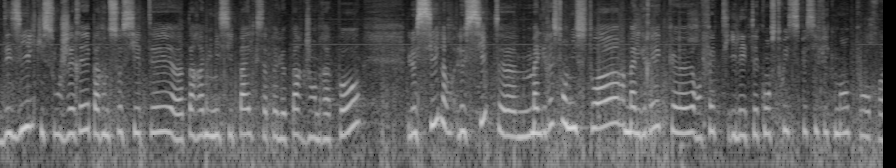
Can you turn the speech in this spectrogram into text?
des îles qui sont gérées par une société paramunicipale qui s'appelle le Parc Jean Drapeau. Le site, euh, malgré son histoire, malgré qu'en en fait, il a été construit spécifiquement pour euh,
